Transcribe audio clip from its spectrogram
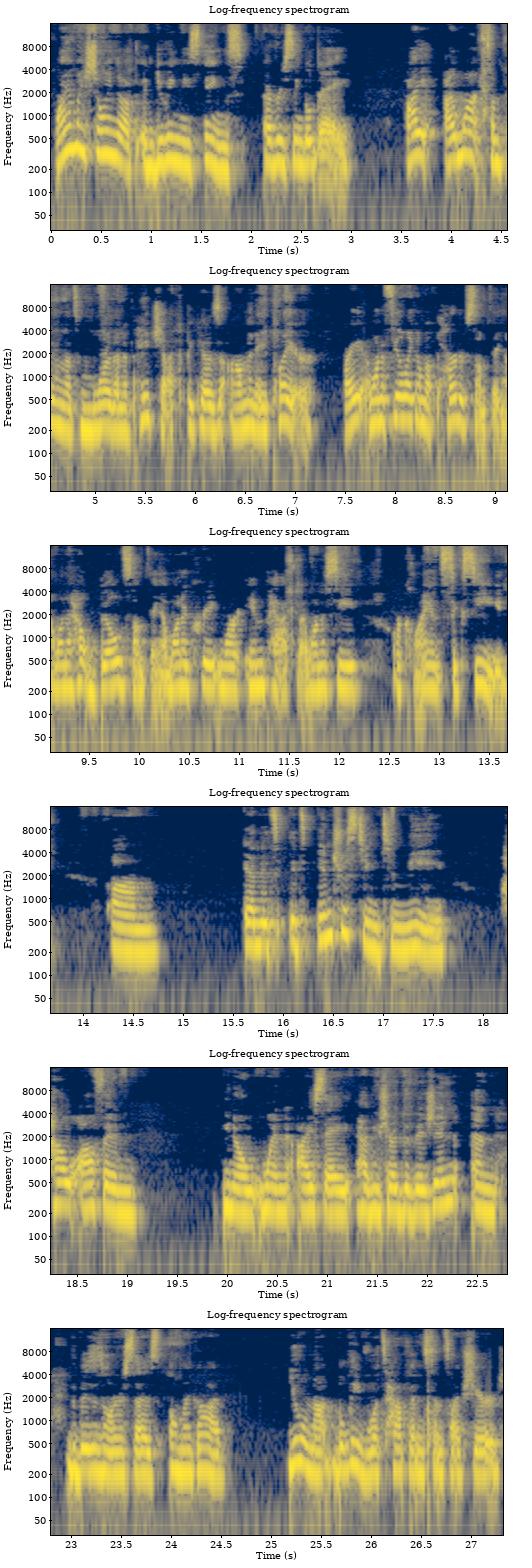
why am I showing up and doing these things every single day? I, I want something that's more than a paycheck because I'm an A player, right? I want to feel like I'm a part of something. I want to help build something. I want to create more impact. I want to see our clients succeed. Um, and it's, it's interesting to me how often you know, when I say, have you shared the vision? And the business owner says, Oh my God, you will not believe what's happened since I've shared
